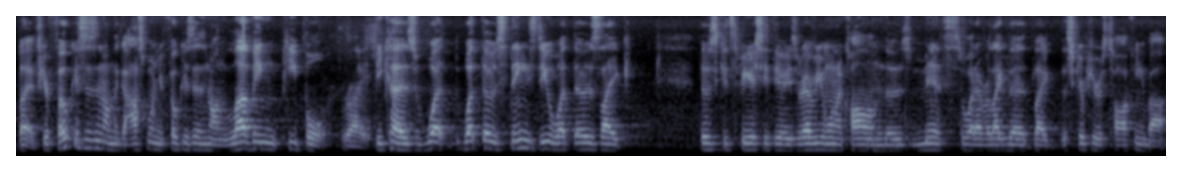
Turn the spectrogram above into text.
but if your focus isn't on the gospel and your focus isn't on loving people, right because what what those things do, what those like those conspiracy theories, whatever you want to call them, Mhm. those myths, whatever, like the like the scripture was talking about,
